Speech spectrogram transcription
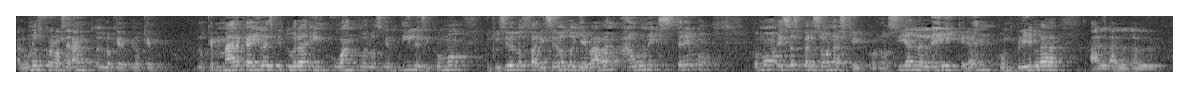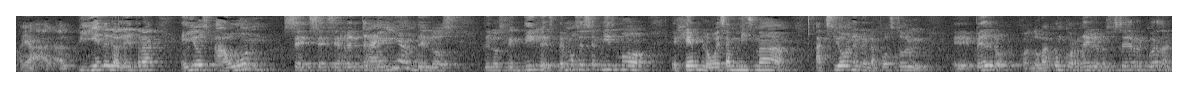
algunos conocerán lo que, lo, que, lo que marca ahí la escritura en cuanto a los gentiles y cómo inclusive los fariseos lo llevaban a un extremo. Cómo esas personas que conocían la ley y querían cumplirla al, al, al, pie de la letra, ellos aún se, se, se retraían de los, de los gentiles. Vemos ese mismo ejemplo o esa misma acción en el apóstol eh, Pedro, cuando va con Cornelio, no sé si ustedes recuerdan,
